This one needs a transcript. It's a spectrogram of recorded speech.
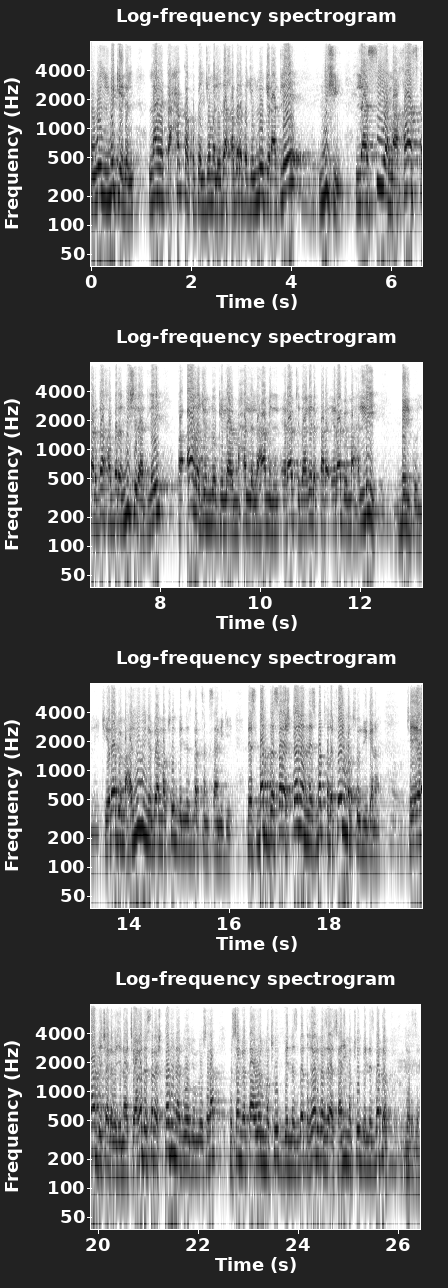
اول نه کېدل لا يتحقق په الجمل دا خبره په جملو کې راتلې نشي لا سیما خاص کر دا خبره نشی راتلی په هغه جملو کې لا محل لها من الاعراب چې دا غیر پر اعراب محلی بالکل نه چې اعراب محلی نه به مقصود بالنسبت څنګه ثاني کې نسبت د سره شته نسبت خو د فعل مقصود وی کنه چې اعراب د چا د وجنه چې هغه د سره شته نه دوه جملو سره نو څنګه تاول مقصود بالنسبت غیر ګرځي ثاني مقصود بالنسبت ګرځي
